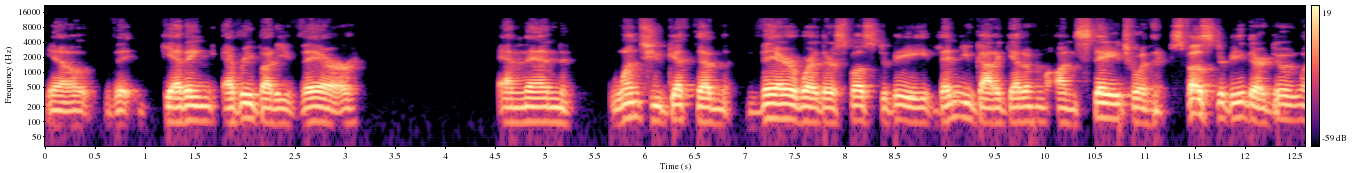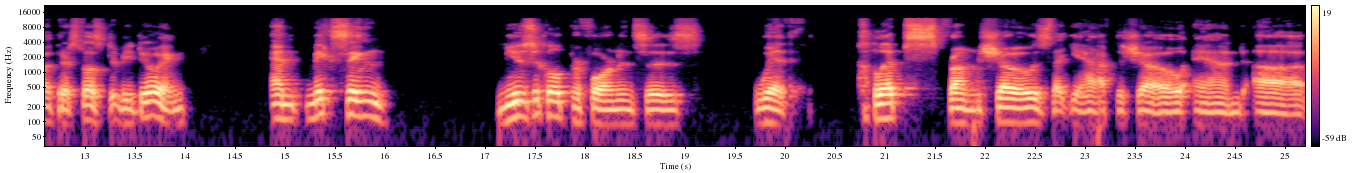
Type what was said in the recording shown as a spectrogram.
you know the getting everybody there and then once you get them there where they're supposed to be, then you got to get them on stage when they're supposed to be there doing what they're supposed to be doing. And mixing musical performances with clips from shows that you have to show and uh,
